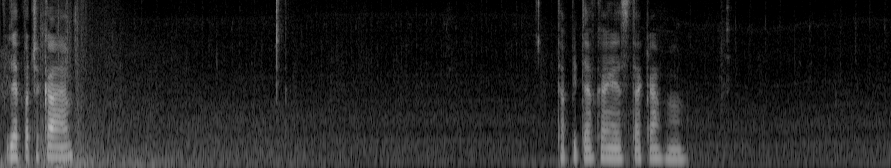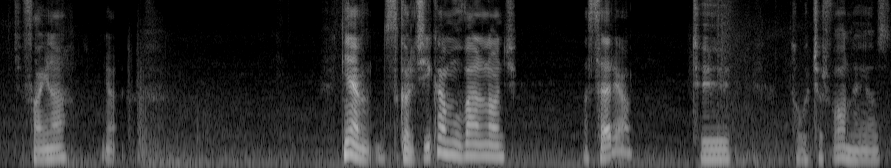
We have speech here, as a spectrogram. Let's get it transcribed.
Chwilę poczekałem. Ta pitewka jest taka... Hmm. Fajna? Nie. Nie wiem, z golcika mu walnąć? Na serio? Ty, cały czerwony jest.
